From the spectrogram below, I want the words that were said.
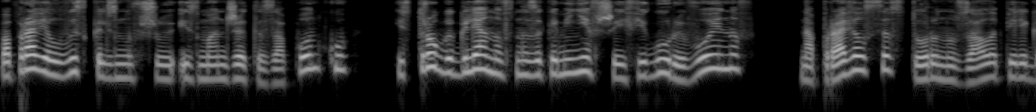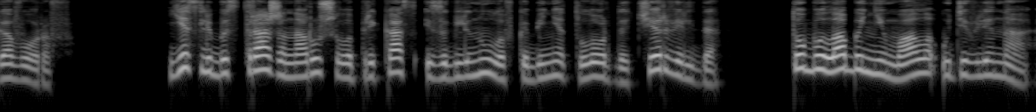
поправил выскользнувшую из манжета запонку и, строго глянув на закаменевшие фигуры воинов, направился в сторону зала переговоров. Если бы стража нарушила приказ и заглянула в кабинет лорда Червельда, то была бы немало удивлена,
